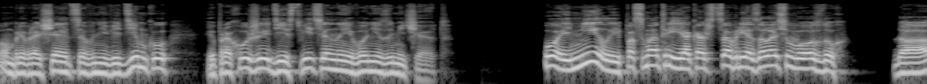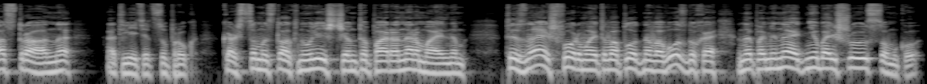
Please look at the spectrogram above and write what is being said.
он превращается в невидимку, и прохожие действительно его не замечают. «Ой, милый, посмотри, я, кажется, врезалась в воздух». «Да, странно», — ответит супруг. «Кажется, мы столкнулись с чем-то паранормальным. Ты знаешь, форма этого плотного воздуха напоминает небольшую сумку.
